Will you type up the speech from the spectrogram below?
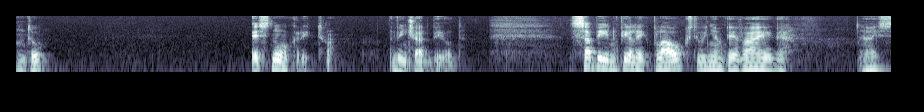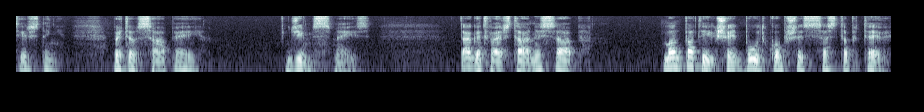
Un tu? Es nokritu, viņš atbild. Sabīna pieliek plaukstu viņam pie vaiga. Aizsirstiņa, vai tev sāpēja? Džims smējas. Tagad vairs tā nesāp. Man patīk šeit būt, kopš es sastapu tevi.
